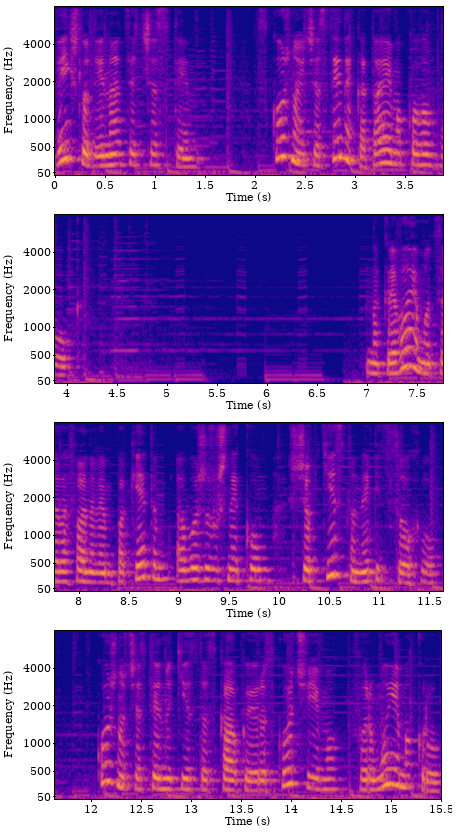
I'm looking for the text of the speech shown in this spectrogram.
Вийшло 12 частин. З кожної частини катаємо колобок. Накриваємо целефановим пакетом або ж рушником, щоб тісто не підсохло. Кожну частину тіста скалкою розкочуємо, формуємо круг.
